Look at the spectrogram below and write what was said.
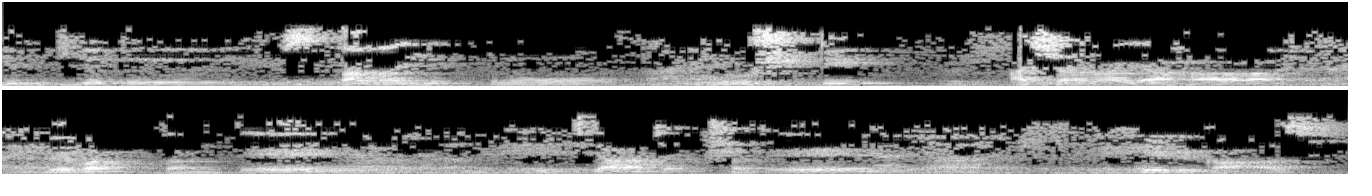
విద్యుత్ స్తనయిత్ను వృష్టి అశనయ వివర్తంతే ఇత్యాచక్షతే. హీ బికాస్.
